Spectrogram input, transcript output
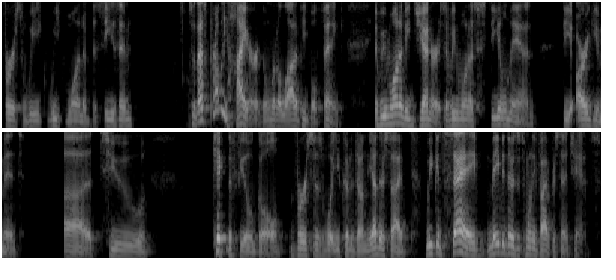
first week, week one of the season. So that's probably higher than what a lot of people think. If we want to be generous, if we want to steel man the argument uh, to kick the field goal versus what you could have done on the other side, we could say maybe there's a 25% chance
